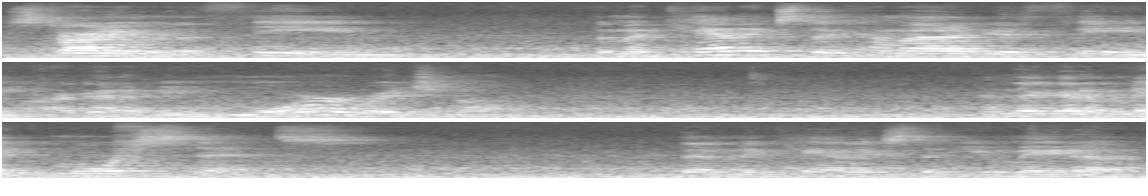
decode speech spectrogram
starting with a theme, the mechanics that come out of your theme are going to be more original and they're going to make more sense than mechanics that you made up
